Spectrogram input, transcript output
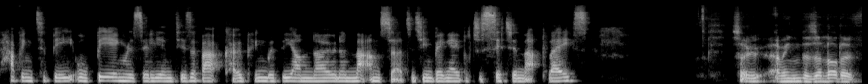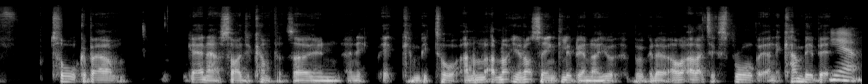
having to be or being resilient is about coping with the unknown and that uncertainty and being able to sit in that place so i mean there's a lot of talk about getting outside your comfort zone and it, it can be taught and I'm, I'm not you're not saying glibly i know you're we're gonna I, I like to explore a bit and it can be a bit yeah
